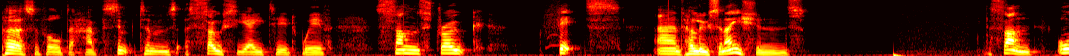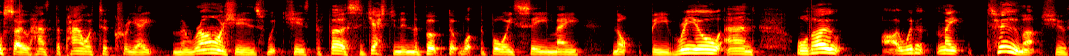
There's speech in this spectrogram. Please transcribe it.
Percival to have symptoms associated with sunstroke, fits, and hallucinations. The sun also has the power to create mirages, which is the first suggestion in the book that what the boys see may not be real. And although I wouldn't make too much of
